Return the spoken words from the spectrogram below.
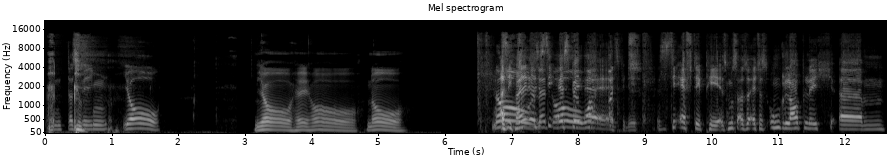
Und deswegen, yo, Yo, hey ho, no. no, also ich meine, es ist die go, SP, what? äh, SPD. Es ist die FDP. Es muss also etwas unglaublich ähm,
